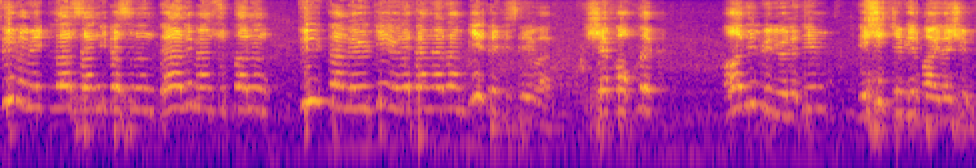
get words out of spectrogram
Tüm Emekliler Sendikası'nın değerli mensuplarının TÜİK'ten ve ülkeyi yönetenlerden bir tek isteği var. Şeffaflık, adil bir yönetim, eşitçe bir paylaşım.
